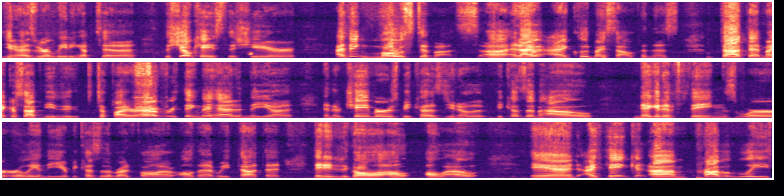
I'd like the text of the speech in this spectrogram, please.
you know as we were leading up to the showcase this year, I think most of us, uh, and I, I, include myself in this, thought that Microsoft needed to fire everything they had in the uh, in their chambers because you know because of how negative things were early in the year because of the red Redfall, all that. We thought that they needed to go all, all out, and I think um, probably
